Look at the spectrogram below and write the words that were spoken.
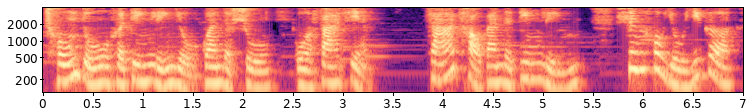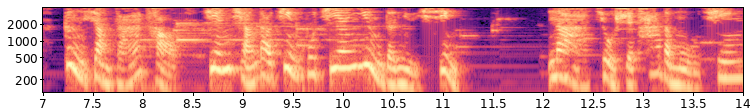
重读和丁玲有关的书，我发现，杂草般的丁玲身后有一个更像杂草、坚强到近乎坚硬的女性，那就是她的母亲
